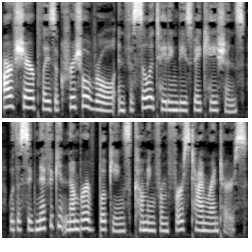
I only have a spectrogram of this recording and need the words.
RVshare plays a crucial role in facilitating these vacations, with a significant number of bookings coming from first time renters.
